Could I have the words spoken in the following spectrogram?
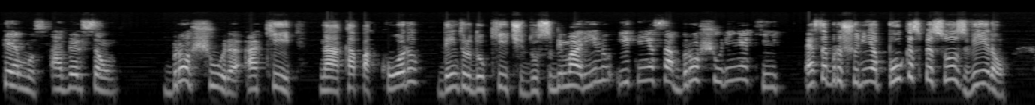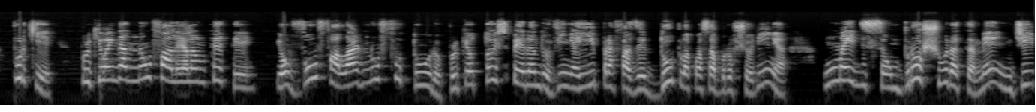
Temos a versão brochura aqui na capa couro, dentro do kit do submarino, e tem essa brochurinha aqui. Essa brochurinha poucas pessoas viram. Por quê? Porque eu ainda não falei ela no TT. Eu vou falar no futuro, porque eu estou esperando vir aí para fazer dupla com essa brochurinha, uma edição brochura também de...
